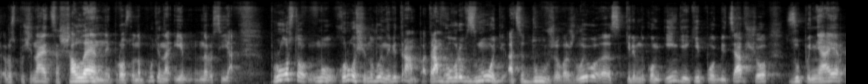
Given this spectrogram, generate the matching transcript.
розпочинається шалений просто на Путіна і на росіян. Просто ну хороші новини від Трампа. Трамп говорив з моді, а це дуже важливо е, з керівником Індії, який пообіцяв, що зупиняє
